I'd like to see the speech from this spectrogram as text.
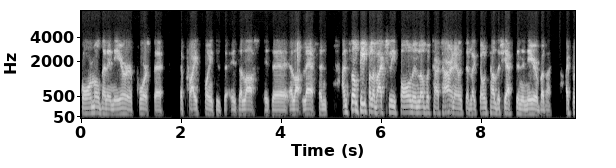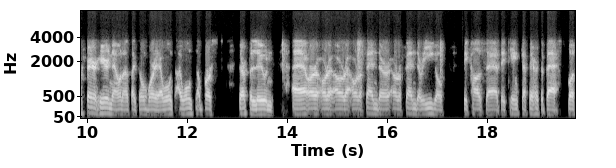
formal than Aniar. Of course, the the price point is is a lot is a, a lot less, and and some people have actually fallen in love with tartare now and said like, don't tell the chefs in Aniar, but I, I prefer here now. And I was like, don't worry, I won't I won't burst their balloon uh, or, or or or offend their or offend their ego because uh, they think that they're the best. But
